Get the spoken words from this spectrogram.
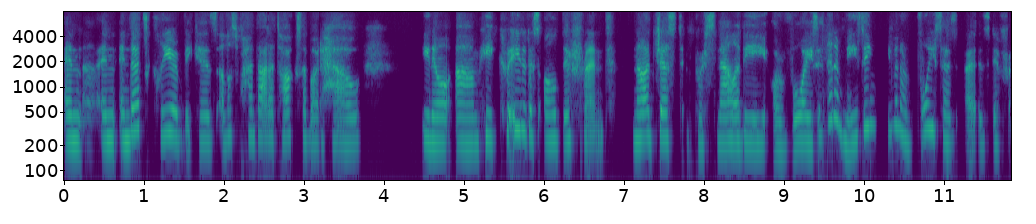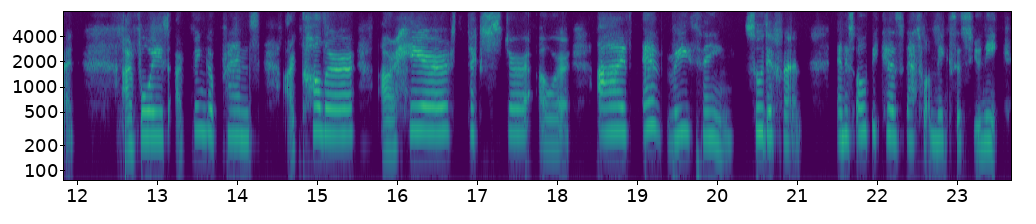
and and and that's clear because Allah subhanahu wa ta'ala talks about how you know um he created us all different not just personality or voice. Isn't that amazing? Even our voice is, uh, is different. Our voice our fingerprints our color our hair texture our eyes everything. So different. And it's all because that's what makes us unique.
